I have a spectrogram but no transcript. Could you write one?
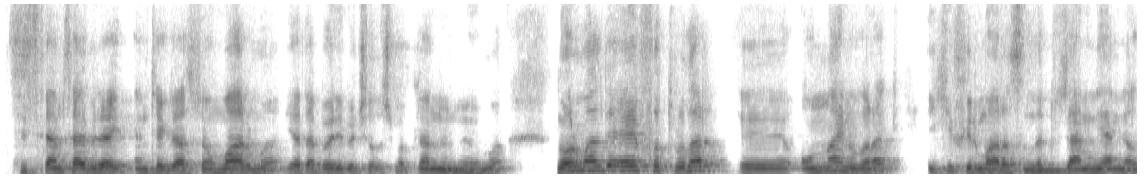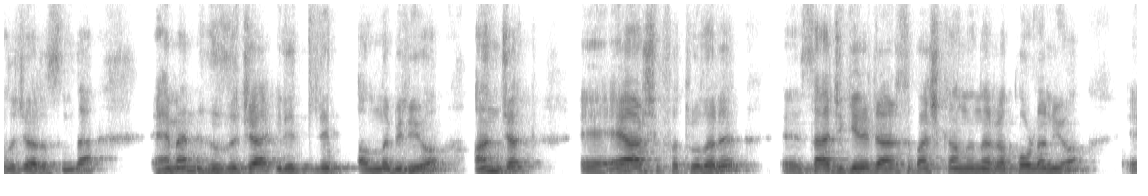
sistemsel bir entegrasyon var mı ya da böyle bir çalışma planlanıyor mu? Normalde e-faturalar e, online olarak iki firma arasında, düzenleyenle alıcı arasında hemen hızlıca iletilip alınabiliyor. Ancak e, e-arşiv faturaları e, sadece Gelir Dersi Başkanlığı'na raporlanıyor. E,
